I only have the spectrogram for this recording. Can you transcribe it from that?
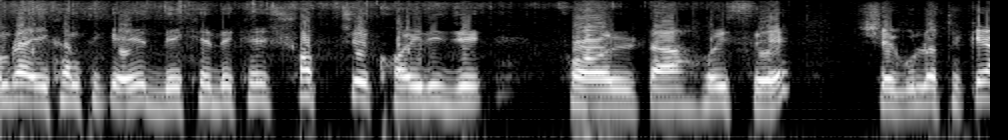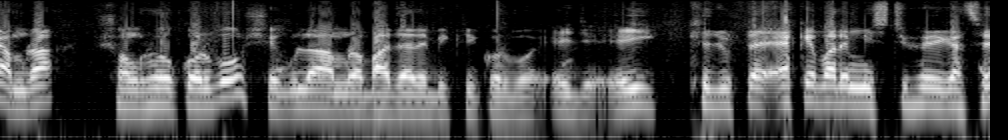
আমরা এখান থেকে দেখে দেখে সবচেয়ে খয়েরি যে ফলটা হয়েছে, সেগুলো থেকে আমরা সংগ্রহ করব সেগুলো আমরা বাজারে বিক্রি করব। এই যে এই খেজুরটা একেবারে মিষ্টি হয়ে গেছে।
